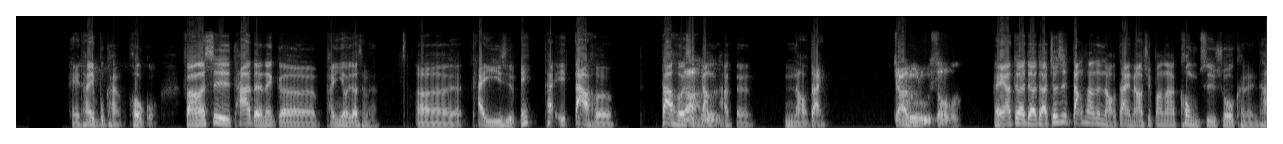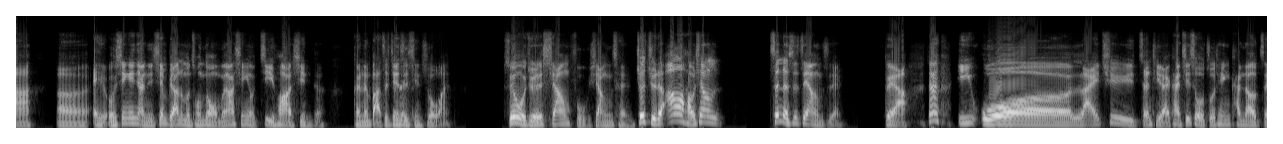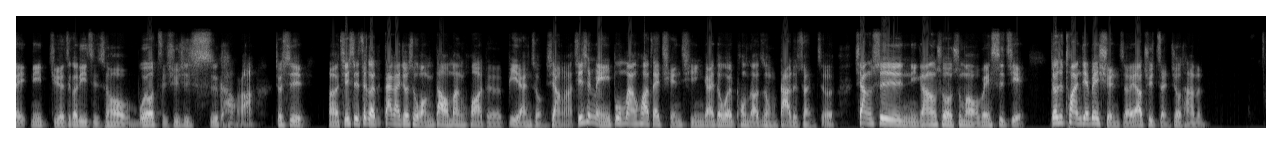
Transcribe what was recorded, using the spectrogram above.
嘿，他也不看后果，反而是他的那个朋友叫什么？呃，太医是哎，太一大和。大和是当他的脑袋，加入鲁兽吗？哎呀，对啊，对啊，对啊，就是当他的脑袋，然后去帮他控制，说可能他呃，哎，我先跟你讲，你先不要那么冲动，我们要先有计划性的，可能把这件事情做完。所以我觉得相辅相成，就觉得哦，好像真的是这样子，哎，对啊。那以我来去整体来看，其实我昨天看到这你举了这个例子之后，我有仔细去思考啦，就是。呃，其实这个大概就是王道漫画的必然走向啦。其实每一部漫画在前期应该都会碰到这种大的转折，像是你刚刚说的数码宝贝世界，就是突然间被选择要去拯救他们，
